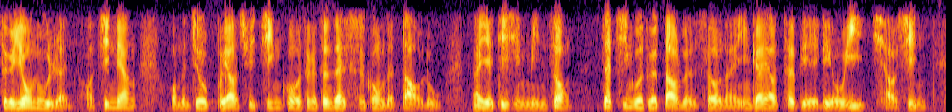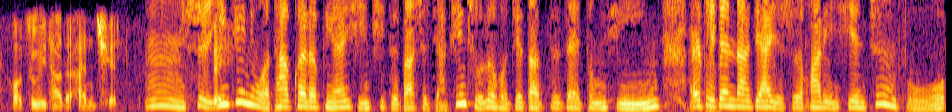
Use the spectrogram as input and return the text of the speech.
这个用路人哦，尽量我们就不要去经过这个正在施工的道路，那也提醒民众。在经过这个道路的时候呢，应该要特别留意、小心，哦，注意它的安全。嗯，是迎接你我他，快乐平安行，七嘴八舌讲清楚，乐活街道自在同行。而陪伴大家也是花莲县政府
